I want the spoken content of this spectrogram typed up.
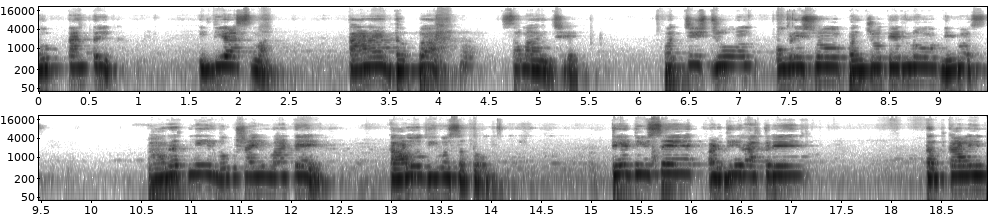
લોકતાંત્રિક ઇતિહાસમાં તાણા ધબ્બા સમાન છે. પચીસ જૂન ઓગણીસો પંચોતેરનો દિવસ ભારતની લોકશાહી માટે કાળો દિવસ હતો. તે દિવસે અડધી રાત્રે તત્કાલીન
